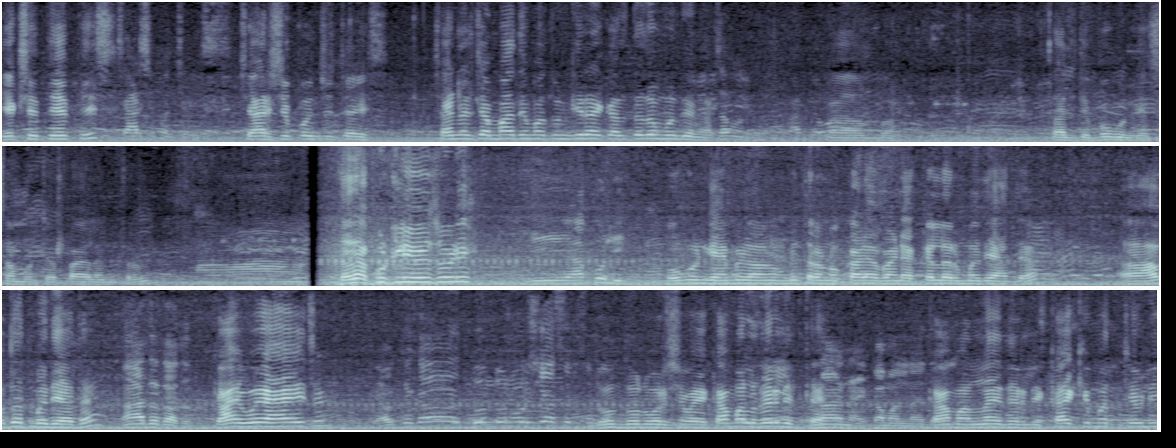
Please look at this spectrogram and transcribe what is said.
एकशे तेहतीस. चारशे पंचेचाळीस. चारशे पंचेचाळीस. चॅनलच्या माध्यमातून गिरायकाला तर जमून देणार. जमून. हा, बरं. चालते बघून घ्या समोरच्या पायाला मित्रांनो. दादा कुठली होई जोडी? ही अकोली. बघून घ्या मिळावून मित्रांनो काळ्या भांड्या कलरमध्ये आता अवदत मध्ये आता. आदत आदत. काय वय आहे याचं? यावते काय दोन दोन वर्ष असेल दोन दोन वर्ष वय कामाला धरलेत काय? नाही नाही कमाल नाही कामाला नाही धरले. काय किंमत ठेवली?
